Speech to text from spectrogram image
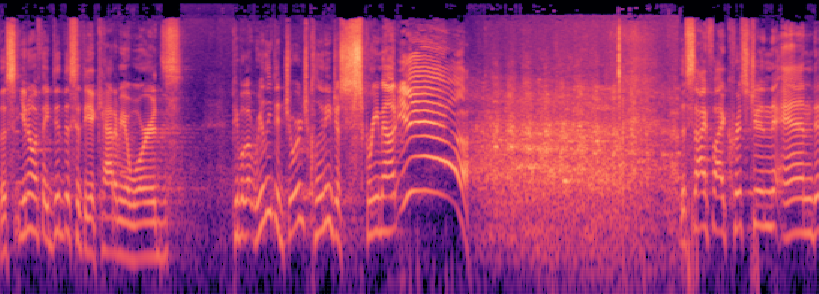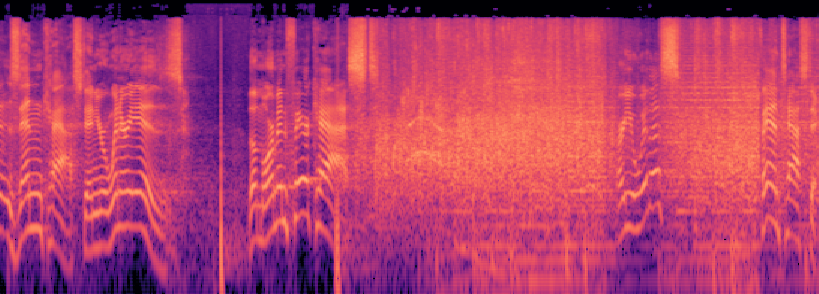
this, you know, if they did this at the Academy Awards, people go, really? Did George Clooney just scream out, yeah? the Sci Fi Christian and Zencast. And your winner is the Mormon Faircast. Are you with us? Fantastic.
